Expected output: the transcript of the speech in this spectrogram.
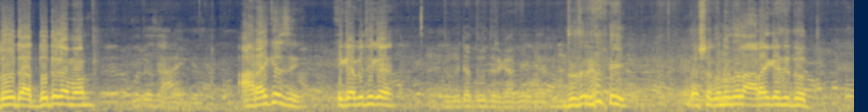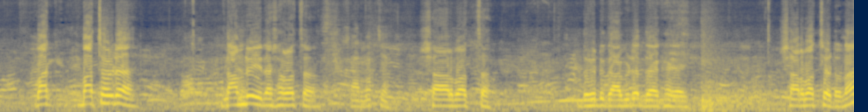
দুই দাঁত। দুধে কেমন? দুধ আড়াই কেজি। আড়াই কেজি? এই গাবি থেকে দুইটা দুধের গাবি দুধের গাবি দর্শক উনি বলে আড়াই কেজি দুধ। বাচ্চা ওইটা? দাম রে না সার বাচ্চা? সার বাচ্চা। সার বাচ্চা। দেখি একটু গাবিটা দেখা যায় সার বাচ্চা এটা না?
